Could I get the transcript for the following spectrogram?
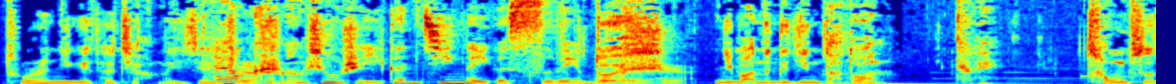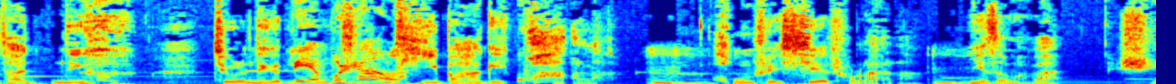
突然你给她讲了一件事儿，能就是一根筋的一个思维模对式，，你把那根筋打断了，对，从此他那个 就是那个连不上了。堤坝给垮了，嗯，洪水泄出来了，嗯你怎么办？是，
